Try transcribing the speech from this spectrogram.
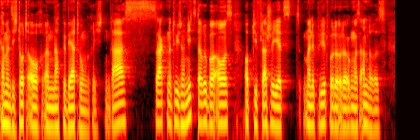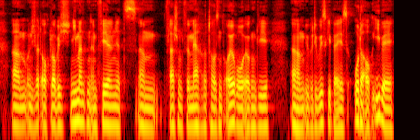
kann man sich dort auch ähm, nach Bewertungen richten. Das sagt natürlich noch nichts darüber aus, ob die Flasche jetzt manipuliert wurde oder irgendwas anderes. Ähm, und ich würde auch, glaube ich, niemanden empfehlen, jetzt ähm, Flaschen für mehrere tausend Euro irgendwie ähm, über die Whiskey Base oder auch eBay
